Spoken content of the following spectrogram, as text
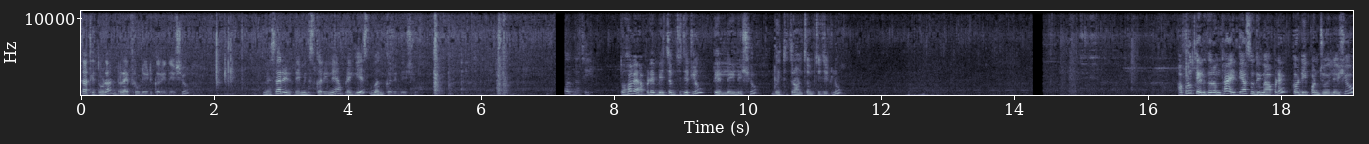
સાથે થોડા ડ્રાય ફ્રૂટ એડ કરી દઈશું. અને સારી રીતે મિક્સ કરીને આપણે ગેસ બંધ કરી દઈશું. તો હવે આપણે બે ચમચી જેટલું તેલ લઈ લઈશું. બેથી ત્રણ ચમચી જેટલું. આપણું તેલ ગરમ થાય ત્યાં સુધીમાં આપણે કઢી પણ જોઈ લઈશું.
